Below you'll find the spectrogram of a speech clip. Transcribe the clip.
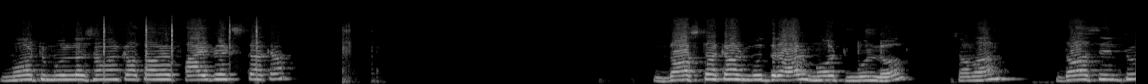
মোট মূল্য সমান কত হবে? ফাইভ এক্স টাকা। দশ টাকার মুদ্রার মোট মূল্য সমান দশ ইন্টু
